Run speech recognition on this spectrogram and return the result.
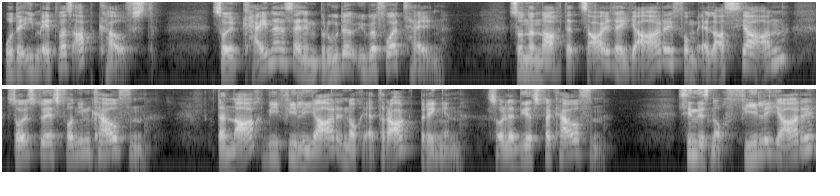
oder ihm etwas abkaufst, soll keiner seinen Bruder übervorteilen, sondern nach der Zahl der Jahre vom Erlassjahr an sollst du es von ihm kaufen. Danach, wie viele Jahre noch Ertrag bringen, soll er dir es verkaufen. Sind es noch viele Jahre,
